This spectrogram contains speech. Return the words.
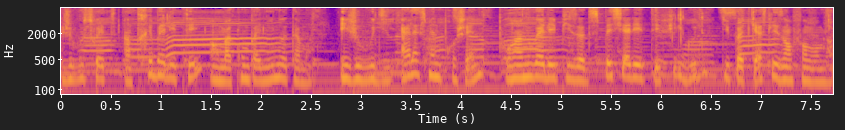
Je vous souhaite un très bel été, en ma compagnie notamment. Et je vous dis à la semaine prochaine pour un nouvel épisode spécialité Feel Good du podcast Les enfants vont bien.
